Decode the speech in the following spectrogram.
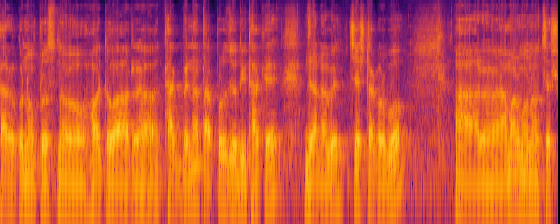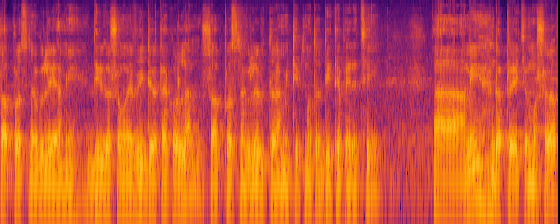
কারও কোনো প্রশ্ন হয়তো আর থাকবে না। তারপর যদি থাকে জানাবেন চেষ্টা করব। আর আমার মনে হচ্ছে সব প্রশ্নগুলি আমি দীর্ঘ সময় ভিডিওটা করলাম। সব প্রশ্নগুলির উত্তর আমি ঠিকমতো দিতে পেরেছি। আমি ডক্টর এইচ এম মোশারফ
